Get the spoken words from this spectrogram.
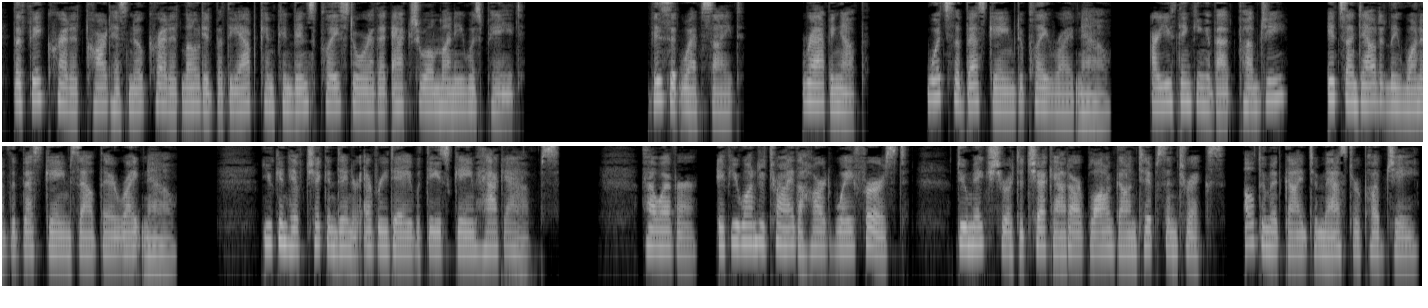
The fake credit card has no credit loaded, but the app can convince Play Store that actual money was paid. Visit website. Wrapping up. What's the best game to play right now? Are you thinking about PUBG? It's undoubtedly one of the best games out there right now. You can have chicken dinner every day with these game hack apps. However, if you want to try the hard way first, do make sure to check out our blog on tips and tricks, Ultimate Guide to Master PUBG.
